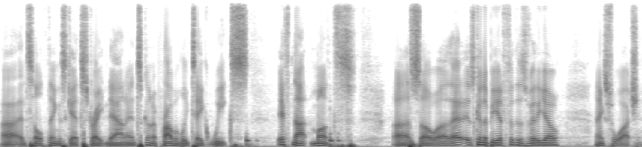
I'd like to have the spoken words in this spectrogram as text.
uh, until things get straightened out, and it's going to probably take weeks, if not months. Uh, so uh, that is going to be it for this video. Thanks for watching.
